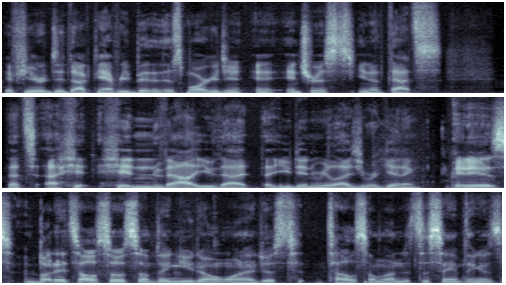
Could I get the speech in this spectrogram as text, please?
if you're deducting every bit of this mortgage in- interest, you know, that's that's a hidden value that that you didn't realize you were getting. It is, but it's also something you don't want to just tell someone. It's the same thing as,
